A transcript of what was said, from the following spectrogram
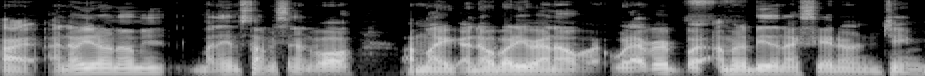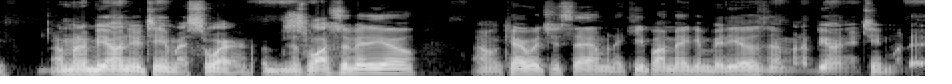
all right, I know you don't know me. My name's Tommy Sandoval. I'm like a nobody right now, whatever, but I'm gonna be the next skater on your team. I'm gonna be on your team, I swear. Just watch the video. I don't care what you say. I'm gonna keep on making videos and I'm gonna be on your team one day.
